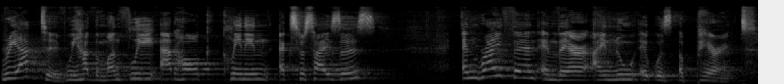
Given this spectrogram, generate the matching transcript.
reactive. We had the monthly ad hoc cleaning exercises. And right then and there, I knew it was apparent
